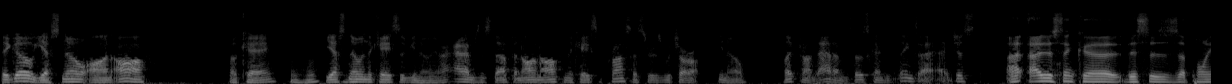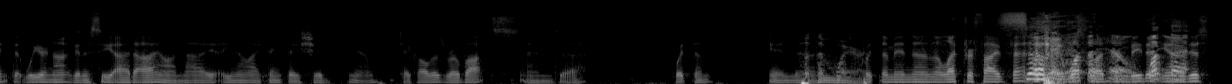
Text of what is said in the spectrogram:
they go, yes, no, on, off, okay? Yes, no in the case of, you know, atoms and stuff, and on, off in the case of processors, which are, you know, electrons, atoms, those kinds of things. I, I just, I, I just think uh, this is a point that we are not going to see eye to eye on. I, you know, I think they should, you know, take all those robots and uh, put them in Put uh, them where? Put them in an electrified fence. So- Okay, what the let hell? them be there. What you know, the- just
